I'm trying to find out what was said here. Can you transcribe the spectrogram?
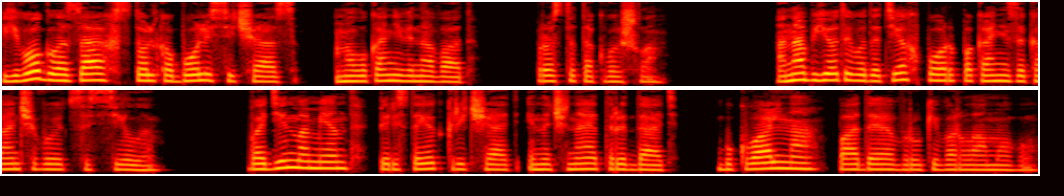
В его глазах столько боли сейчас, но Лука не виноват, просто так вышло. Она бьет его до тех пор, пока не заканчиваются силы. В один момент перестает кричать и начинает рыдать, буквально падая в руки Варламову.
